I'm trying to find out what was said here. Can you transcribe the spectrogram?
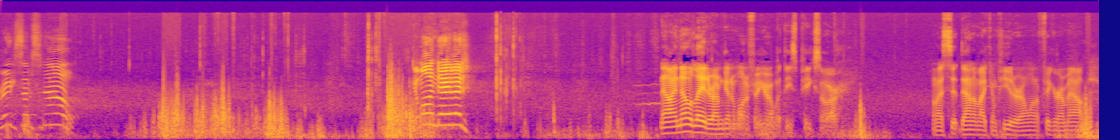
Bring some snow. Come on, David. Now I know later I'm gonna wanna figure out what these peaks are. When I sit down at my computer, I wanna figure them out.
